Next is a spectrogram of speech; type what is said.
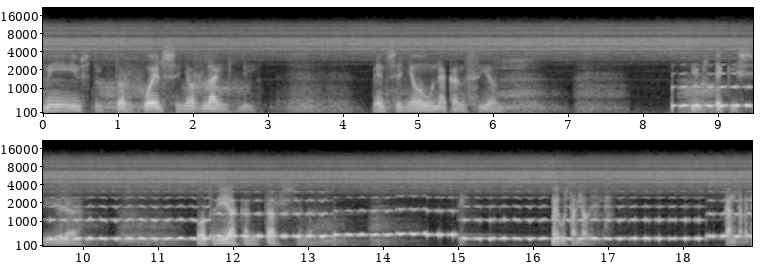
Mi instructor fue el señor Langley. Me enseñó una canción. Si usted quisiera, podría cantársela. Alcántara.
